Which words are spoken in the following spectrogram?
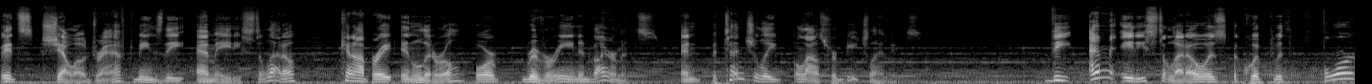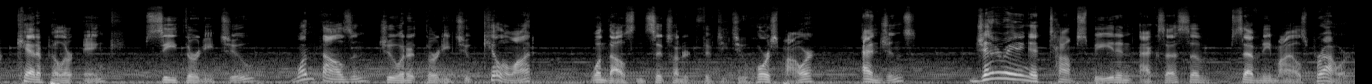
Its shallow draft means the M80 Stiletto can operate in littoral or riverine environments and potentially allows for beach landings. The M80 Stiletto is equipped with four Caterpillar Inc. C32 1,232 kilowatt 1,652 horsepower engines, generating a top speed in excess of 70 miles per hour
